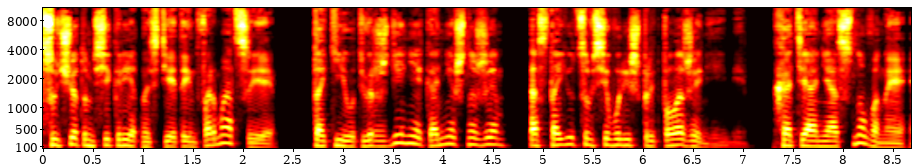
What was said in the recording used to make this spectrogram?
С учетом секретности этой информации, такие утверждения, конечно же, остаются всего лишь предположениями, хотя они основаны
